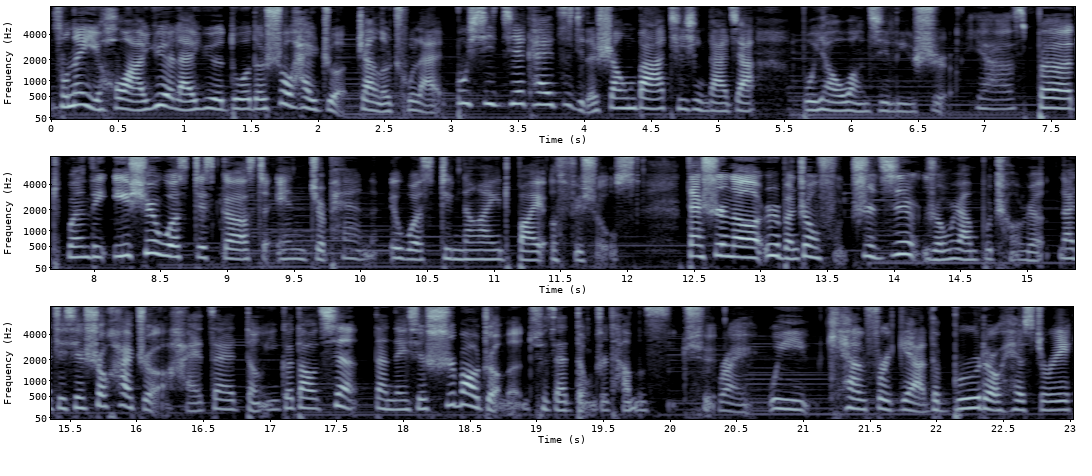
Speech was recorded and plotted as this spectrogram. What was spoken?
从那以后啊，越来越多的受害者站了出来，不惜揭开自己的伤疤，提醒大家 不要忘记历史。Yes, but when the issue was discussed in Japan. Japan, it was denied by officials. 但是呢，日本政府至今仍然不承认。那这些受害者还在等一个道歉，但那些施暴者们却在等着他们死去。Right, we can't forget the brutal history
